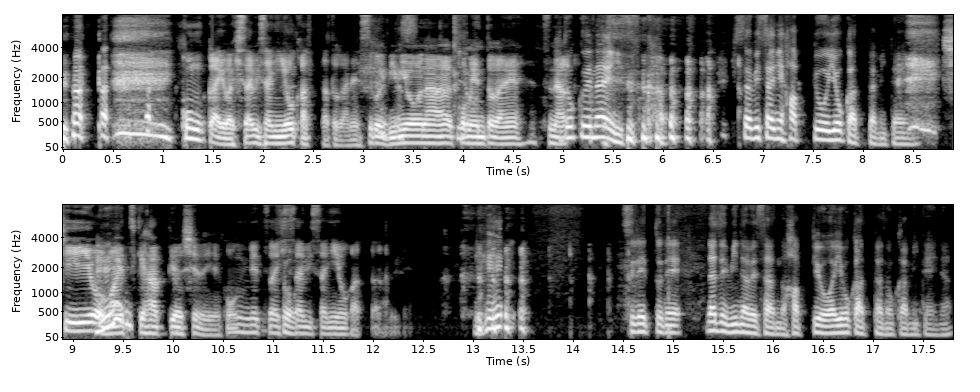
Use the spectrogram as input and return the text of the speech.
今回は久々に良かったとかね、すごい微妙なコメントがね、つなひどくないですか？久々に発表良かったみたいな。CEO 毎月発表してるのにね、今月は久々に良かったな、みたいな。え？スレッドで、なぜみなべさんの発表は良かったのかみたいな。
